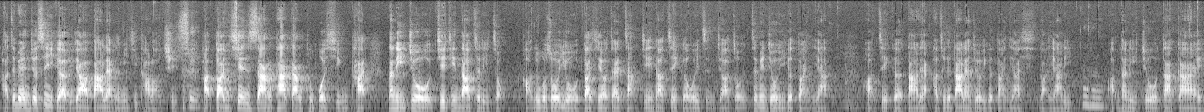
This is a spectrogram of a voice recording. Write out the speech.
好，这边就是一个比较大量的密集套牢区。是。好，短线上它刚突破形态，那你就接近到这里走。好，如果说有短线有在涨，接近到这个位置，你就要走，这边就有一个短压，好，这个大量，好，这个大量就有一个短压短压力，嗯哼，啊，那你就大概，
